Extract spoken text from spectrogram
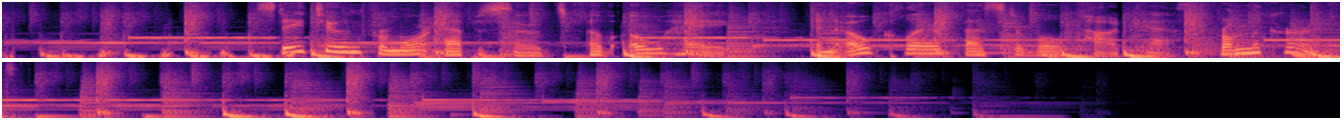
Stay tuned for more episodes of Oh Hey, an Eaux Claires Festival podcast from The Current.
